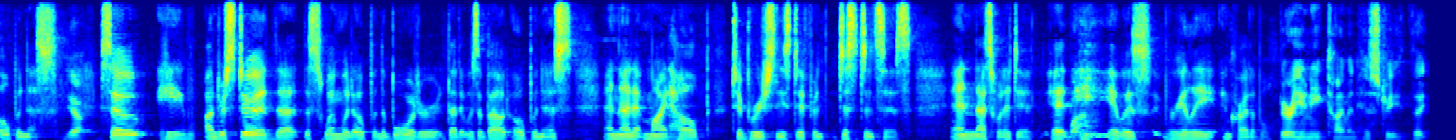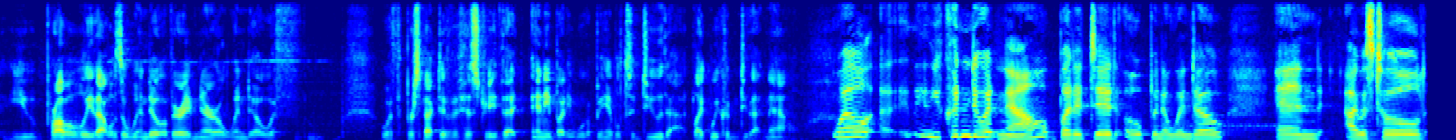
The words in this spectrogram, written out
openness. Yeah. So he understood that the swim would open the border, that it was about openness, and that it might help to bridge these different distances. And that's what it did. It, he, it was really incredible. very unique time in history that you probably that was a window, a very narrow window with with the perspective of history that anybody would be able to do that. Like we couldn't do that now. Well, uh, you couldn't do it now, but it did open a window. And I was told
